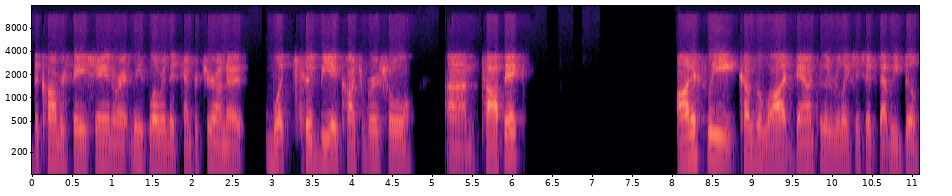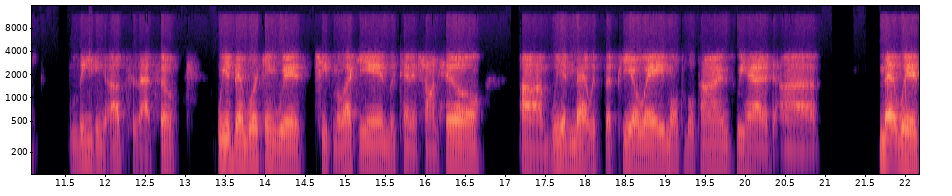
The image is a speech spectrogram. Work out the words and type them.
the conversation or at least lower the temperature on a what could be a controversial um, topic honestly comes a lot down to the relationships that we built leading up to that. So we had been working with chief Melekian, lieutenant sean hill. Um, we had met with the poa multiple times. We had uh, met with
